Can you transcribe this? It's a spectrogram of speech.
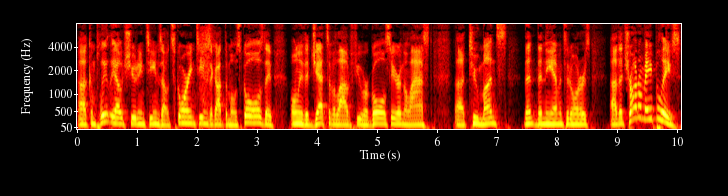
uh, completely outshooting teams, outscoring teams that got the most goals. They've only the Jets have allowed fewer goals here in the last uh, two months than than the Edmonton Oilers. Uh, the Toronto Maple Leafs,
